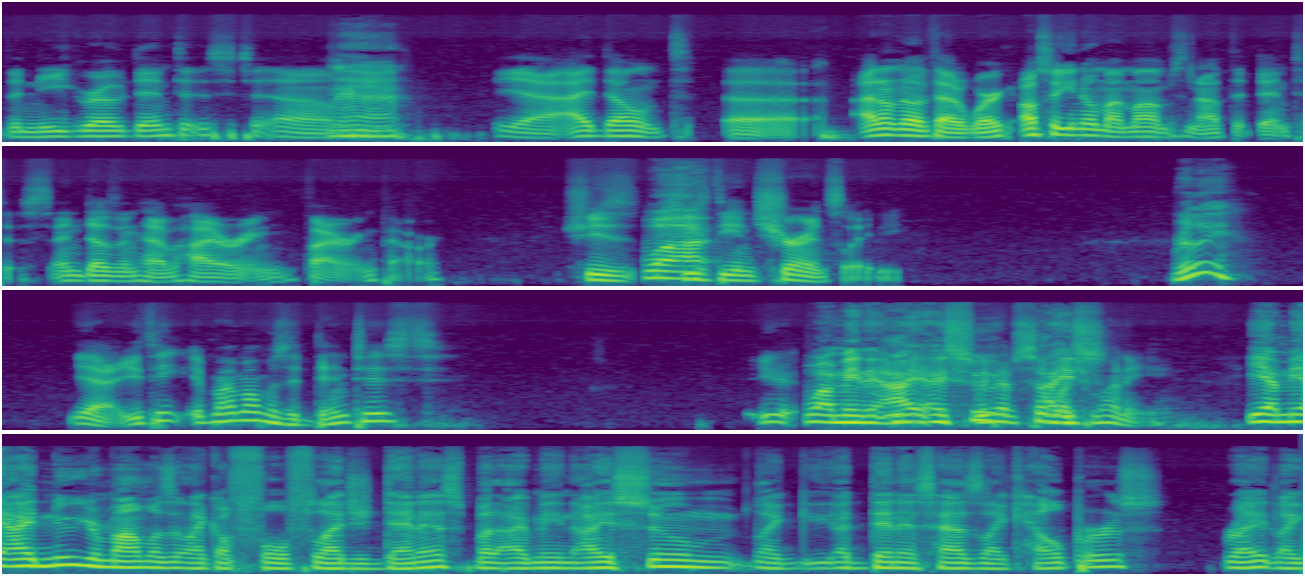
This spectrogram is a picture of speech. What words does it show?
The Negro dentist. Um, yeah. Yeah, I don't. Uh, I don't know if that would work. Also, you know, my mom's not the dentist and doesn't have hiring firing power. She's Well, she's I- the insurance lady. Really? Yeah, you think if my mom was a dentist, you, Well, I mean, I, have- I assume we'd have so I much money. Yeah, I mean, I knew your mom wasn't like a full fledged dentist, but I mean, I assume like a dentist has like helpers, right? Like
